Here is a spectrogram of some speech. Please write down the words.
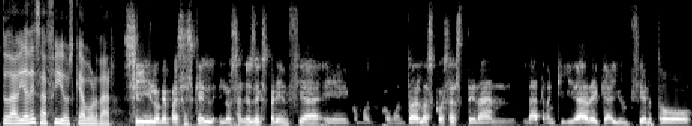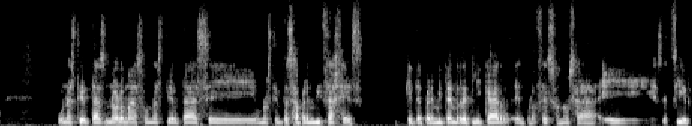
todavía desafíos que abordar. Sí, lo que pasa es que los años de experiencia, como como en todas las cosas, te dan la tranquilidad de que hay un cierto, unas ciertas normas, unas ciertas, eh, unos ciertos aprendizajes que te permiten replicar el proceso, ¿no? O sea, eh, es decir,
